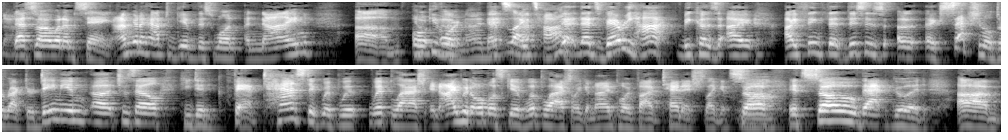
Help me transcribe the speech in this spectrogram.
No. that's not what i'm saying i'm gonna have to give this one a 9 um You'll or, it a nine. That's- like that's high. that- that's very high because i i think that this is an exceptional director damien uh chazelle he did fantastic with, with whiplash and i would almost give whiplash like a 9.5 10ish like it's so Wow. it's so that good um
